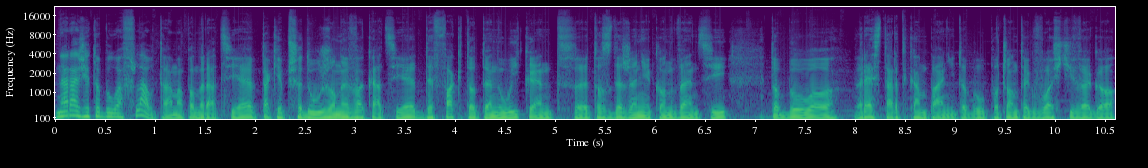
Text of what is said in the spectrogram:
Na razie to była flauta, ma pan rację. Takie przedłużone wakacje. De facto ten weekend, e, to zderzenie konwencji, to było restart kampanii. To był początek właściwego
